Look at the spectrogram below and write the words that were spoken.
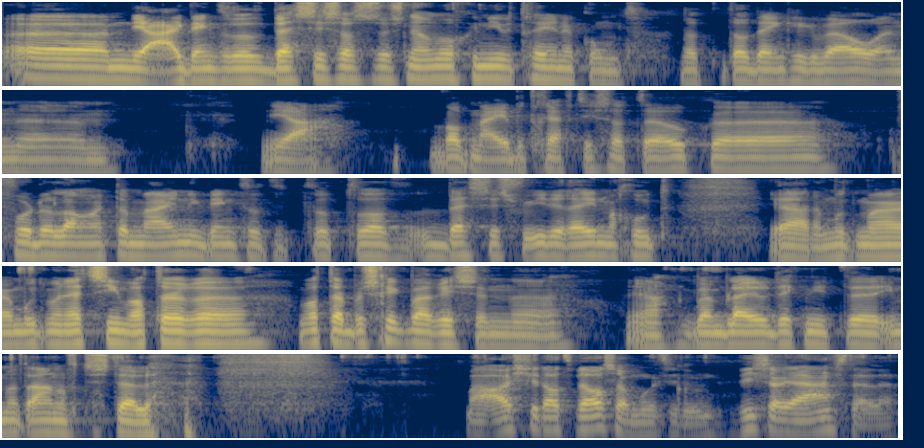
Ehm, ja, ik denk dat het het beste is als er zo snel mogelijk een nieuwe trainer komt. Dat, dat denk ik wel. En ehm, ja, wat mij betreft is dat ook voor de lange termijn. Ik denk dat dat, dat het beste is voor iedereen. Maar goed, ja, dan moet maar, moet maar net zien wat er, eh, wat er beschikbaar is. En eh, ja, ik ben blij dat ik niet eh, iemand aan hoef te stellen. Maar als je dat wel zou moeten doen, wie zou je aanstellen?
